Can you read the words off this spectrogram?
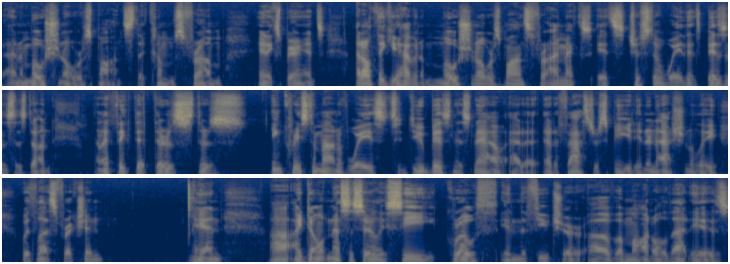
an emotional response that comes from an experience. I don't think you have an emotional response for IMEX. It's just a way that business is done, and I think that there's there's increased amount of ways to do business now at a, at a faster speed internationally with less friction and uh, I don't necessarily see growth in the future of a model that is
